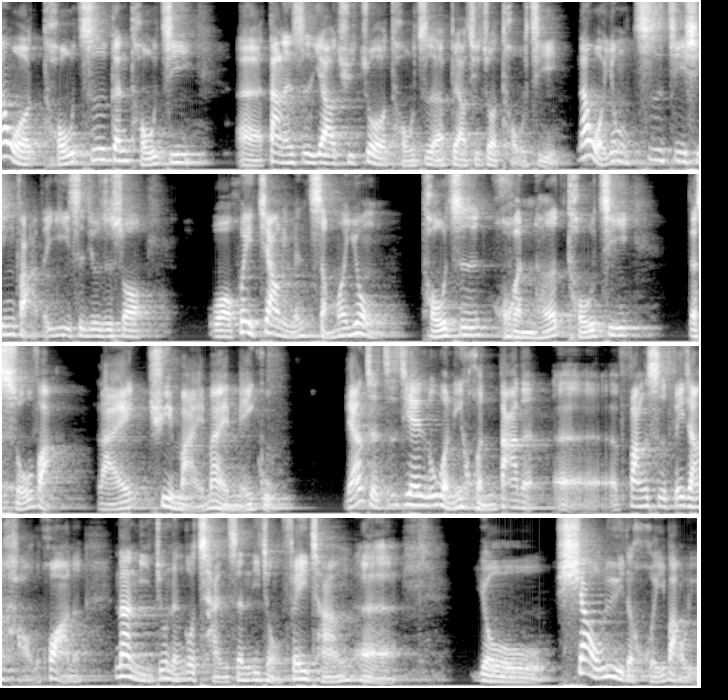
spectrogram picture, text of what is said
那我投资跟投机，呃，当然是要去做投资，而不要去做投机。那我用资基心法的意思就是说，我会教你们怎么用投资混合投机的手法来去买卖美股。两者之间，如果你混搭的呃方式非常好的话呢，那你就能够产生一种非常呃有效率的回报率。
